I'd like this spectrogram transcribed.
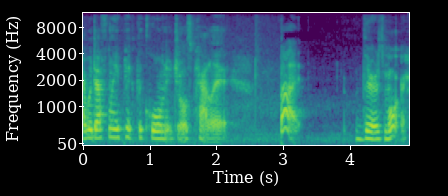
I would definitely pick the Cool Neutrals palette. But there's more.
